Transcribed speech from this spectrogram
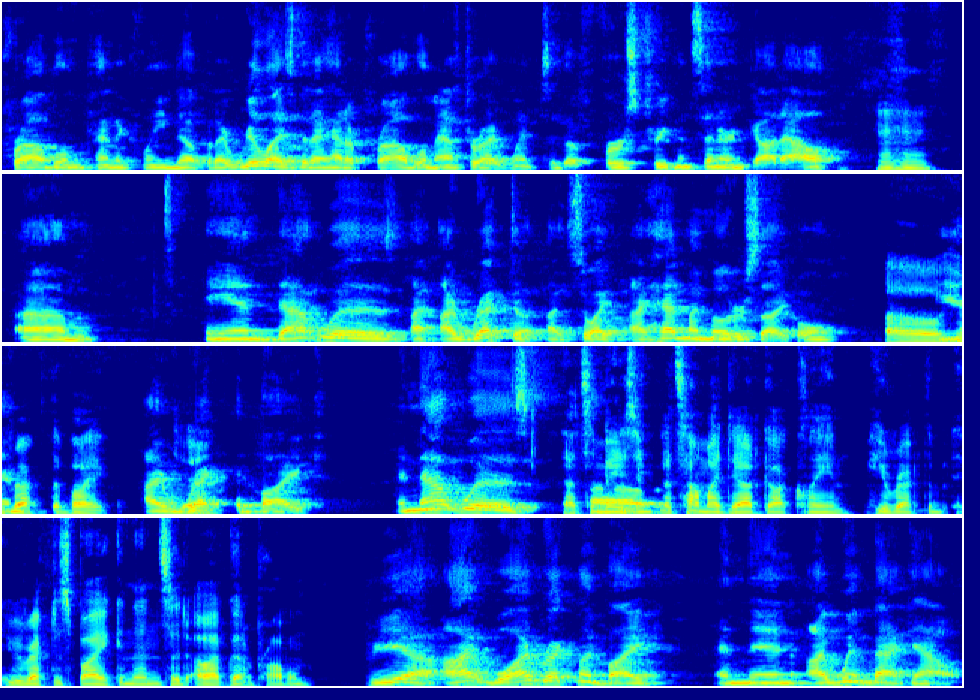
problem kind of cleaned up but i realized that i had a problem after i went to the first treatment center and got out. Mm-hmm. um, and that was i, I wrecked a, so I, I had my motorcycle. Oh you wrecked the bike i yeah. wrecked the bike and that was that's amazing uh, that's how my dad got clean he wrecked the, he wrecked his bike and then said oh i've got a problem yeah i well i wrecked my bike and then I went back out.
